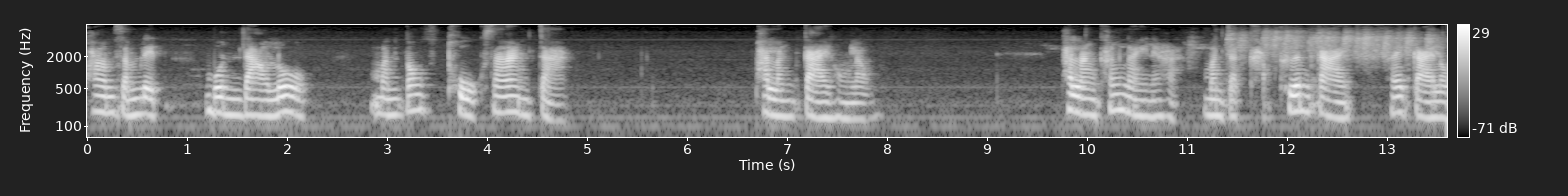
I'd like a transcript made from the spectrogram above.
ความสำเร็จบนดาวโลก มันต้องถูกสร้างจากพลังกายของเรา พลังข้างในนะคะ มันจะขับเคลื่อนกายให้กายเรา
